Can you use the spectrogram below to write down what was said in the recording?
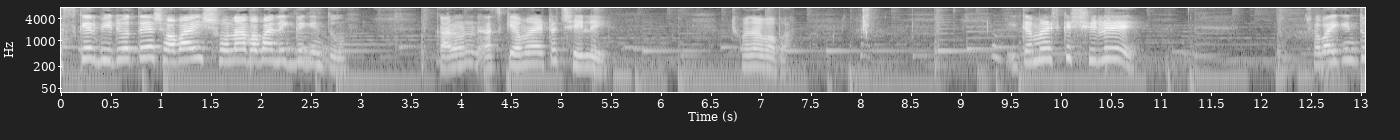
আজকের ভিডিওতে সবাই সোনা বাবা লিখবে কিন্তু। কারণ আজকে আমার একটা ছেলে, সোনা বাবা। এটা আমার আজকে ছেলে। সবাই কিন্তু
